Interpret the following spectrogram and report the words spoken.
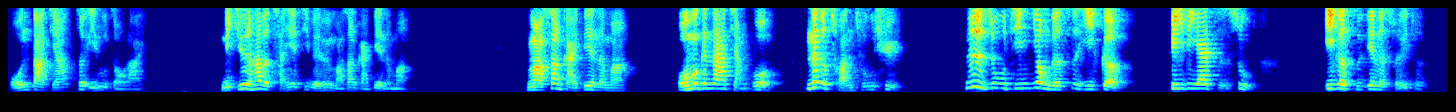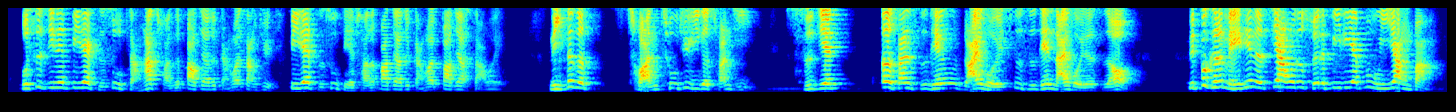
我问大家，这一路走来，你觉得它的产业基本面马上改变了吗？马上改变了吗？我们跟大家讲过，那个传出去。日租金用的是一个 B D I 指数，一个时间的水准，不是今天 B D I 指数涨，它传的报价就赶快上去；B D I 指数跌，传的报价就赶快报价少。诶，你这个传出去一个传奇时间二三十天来回，四十天来回的时候，你不可能每天的价位都随着 B D I 不一样吧？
